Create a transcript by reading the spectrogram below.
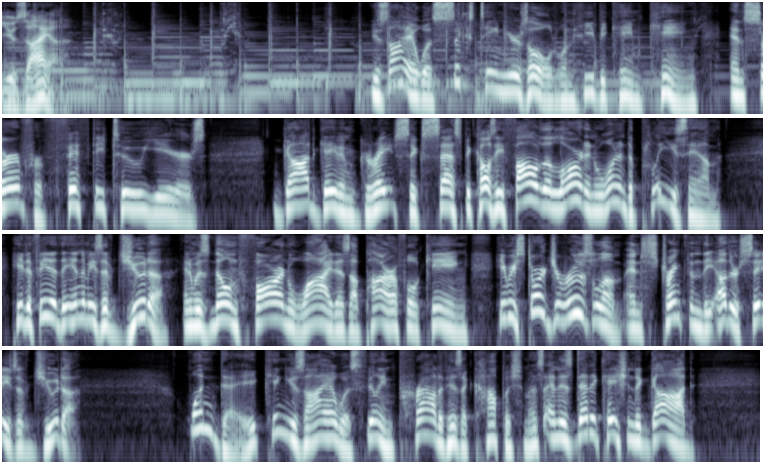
Uzziah. Uzziah was 16 years old when he became king and served for 52 years. God gave him great success because he followed the Lord and wanted to please him. He defeated the enemies of Judah and was known far and wide as a powerful king. He restored Jerusalem and strengthened the other cities of Judah. One day, King Uzziah was feeling proud of his accomplishments and his dedication to God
